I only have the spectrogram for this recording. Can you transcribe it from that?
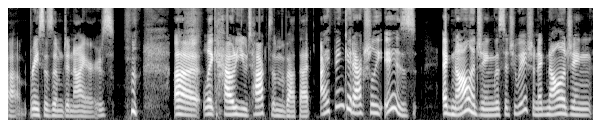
um, racism deniers. uh, like, how do you talk to them about that? I think it actually is acknowledging the situation, acknowledging,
